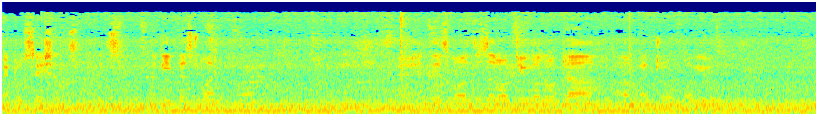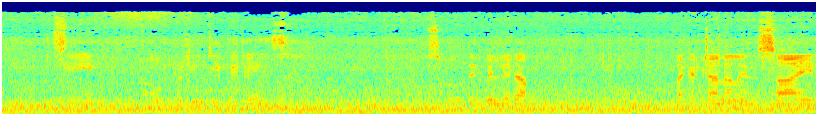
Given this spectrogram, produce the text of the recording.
metro stations, it's the deepest one. And this was the Zoloti Vorota uh, metro for you see how pretty deep it is. So they build it up like a tunnel inside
